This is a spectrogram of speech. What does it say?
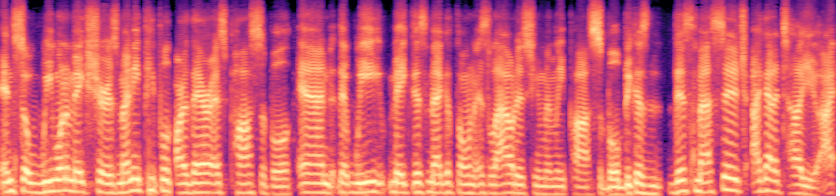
And so we want to make sure as many people are there as possible and that we make this megaphone as loud as humanly possible because this message, I got to tell you, I,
